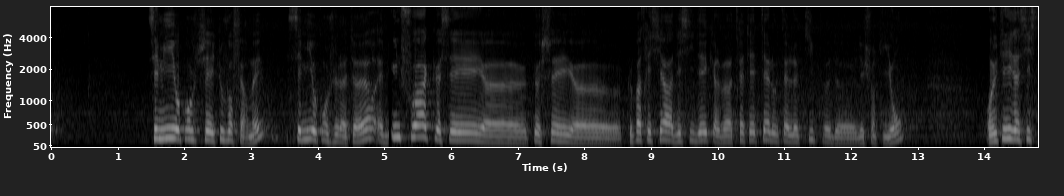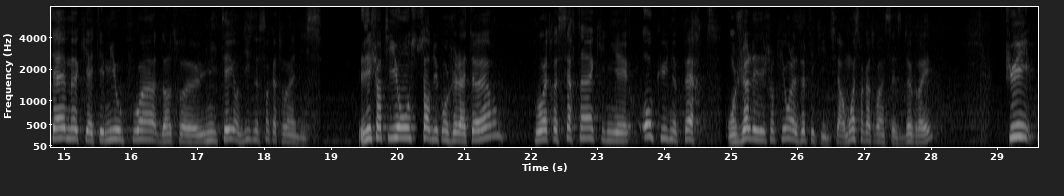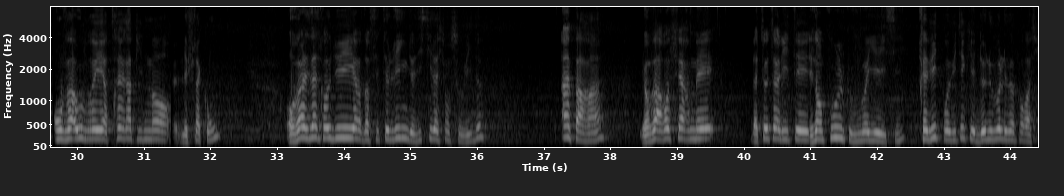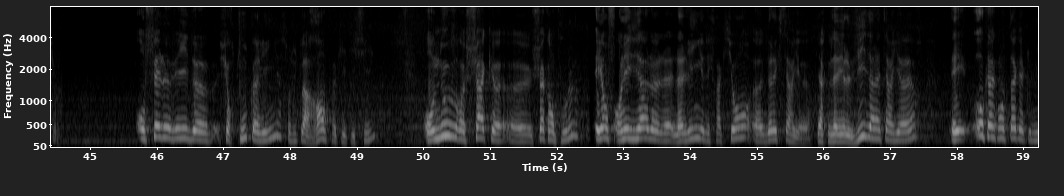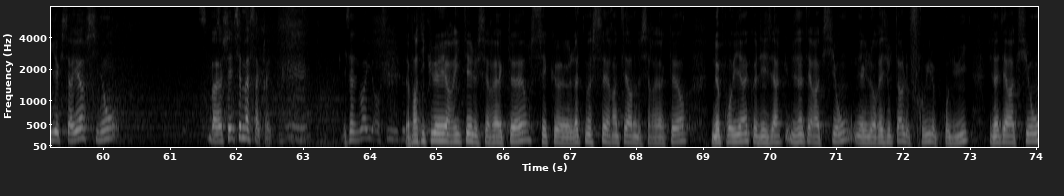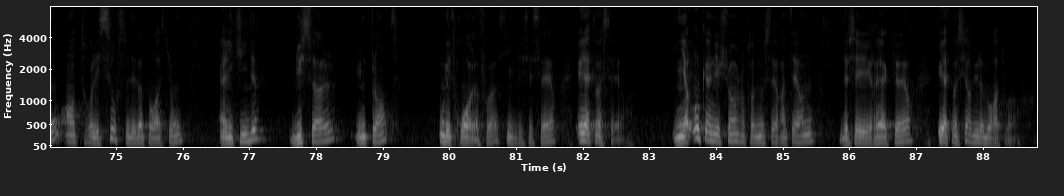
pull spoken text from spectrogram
C'est mis au c'est toujours fermé, c'est mis au congélateur. Et une fois que, euh, que, euh, que Patricia a décidé qu'elle va traiter tel ou tel type d'échantillon, on utilise un système qui a été mis au point dans notre unité en 1990. Les échantillons sortent du congélateur. Pour être certain qu'il n'y ait aucune perte, on gèle les échantillons à l'azote liquide, c'est à moins 196 degrés. Puis, on va ouvrir très rapidement les flacons. On va les introduire dans cette ligne de distillation sous vide, un par un, et on va refermer la totalité des ampoules que vous voyez ici, très vite pour éviter qu'il y ait de nouveau l'évaporation. On fait le vide sur toute la ligne, sur toute la rampe qui est ici. On ouvre chaque, euh, ampoule et on, isole la, ligne d'extraction euh, de l'extérieur. C'est-à-dire que vous avez le vide à l'intérieur et aucun contact avec le milieu extérieur, sinon bah, c'est massacré. Et ça se voit aussi... La particularité de ces réacteurs, c'est que l'atmosphère interne de ces réacteurs ne provient que des, des, interactions, et le résultat, le fruit, le produit, des interactions entre les sources d'évaporation, un liquide, du sol, une plante, ou les trois à la fois, si nécessaire, et l'atmosphère. Il n'y a aucun échange entre l'atmosphère interne de ces réacteurs et l'atmosphère du laboratoire.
